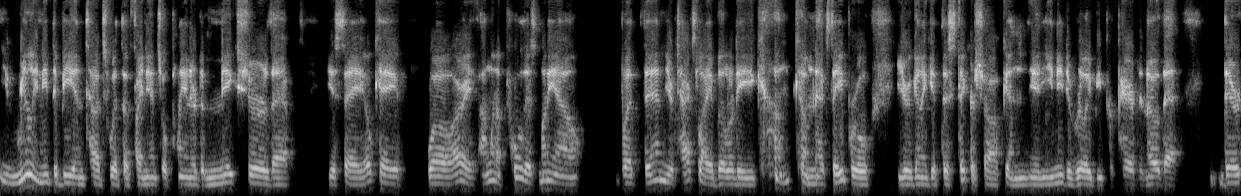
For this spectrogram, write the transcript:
you really need to be in touch with a financial planner to make sure that you say, okay, well, all right, I'm going to pull this money out but then your tax liability come, come next April, you're going to get this sticker shock, and, you need to really be prepared to know that there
